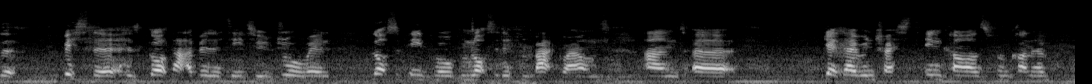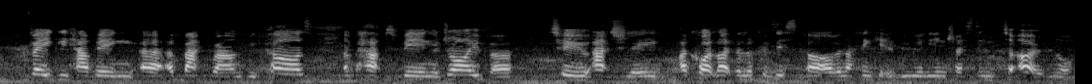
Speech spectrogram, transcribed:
that Bicester has got that ability to draw in lots of people from lots of different backgrounds and uh, get their interest in cars from kind of vaguely having uh, a background with cars and perhaps being a driver to actually I quite like the look of this car and I think it would be really interesting to own or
